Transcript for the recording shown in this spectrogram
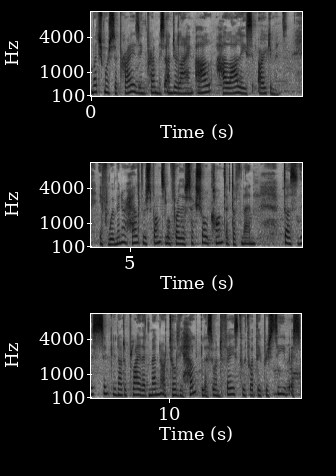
much more surprising premise underlying Al Hilali's argument. If women are held responsible for the sexual contact of men, does this simply not imply that men are totally helpless when faced with what they perceive as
